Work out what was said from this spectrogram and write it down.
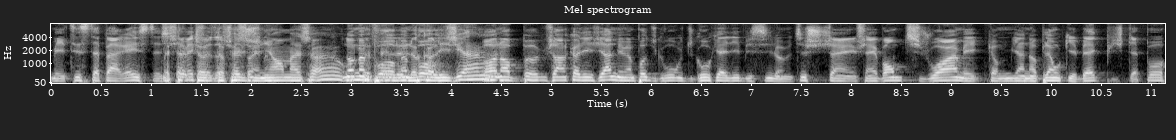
Mais tu sais, c'était pareil. C'était, Mais je savais t'as que je faisais fait le junior majeur? non, ou même pas. le, même le pas. collégial? Ah, non, pas, genre collégial, mais même pas du gros, du gros calibre ici. Là. Mais Tu sais, je suis un, bon petit joueur, mais comme il y en a plein au Québec, puis j'étais pas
